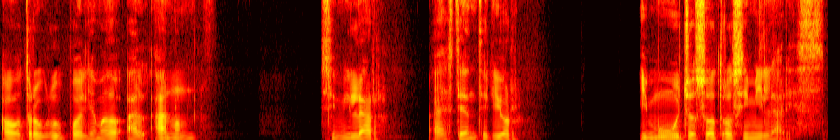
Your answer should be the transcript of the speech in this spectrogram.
a otro grupo, el llamado Al-Anon, similar a este anterior, y muchos otros similares.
